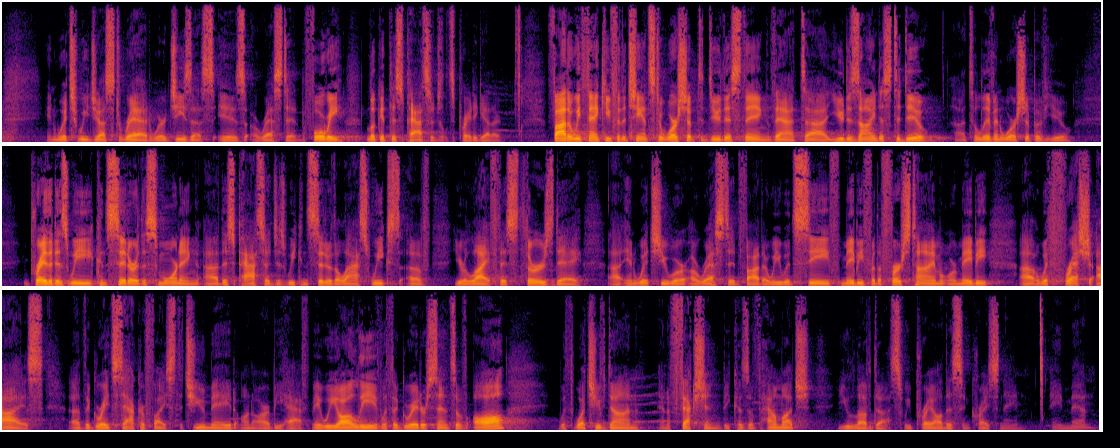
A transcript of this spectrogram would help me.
in which we just read, where Jesus is arrested. Before we look at this passage, let's pray together. Father, we thank you for the chance to worship, to do this thing that uh, you designed us to do uh, to live in worship of you. Pray that as we consider this morning uh, this passage, as we consider the last weeks of your life, this Thursday uh, in which you were arrested, Father, we would see, maybe for the first time or maybe uh, with fresh eyes, uh, the great sacrifice that you made on our behalf. May we all leave with a greater sense of awe with what you've done and affection because of how much you loved us. We pray all this in Christ's name. Amen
